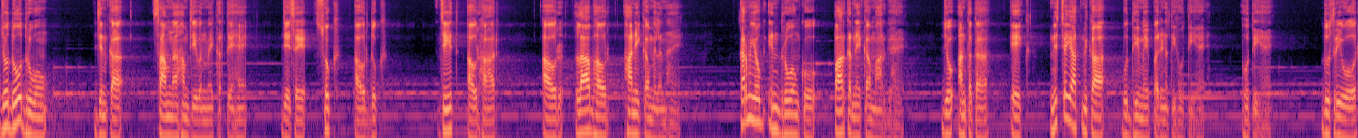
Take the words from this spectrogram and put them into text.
जो दो ध्रुवों, जिनका सामना हम जीवन में करते हैं, जैसे सुख और दुख, जीत और हार, और लाभ और हानि का मिलन है। कर्मयोग इन ध्रुवों को पार करने का मार्ग है, जो अंततः एक निश्चयात्मिका बुद्धि में परिणति होती है होती है। दूसरी ओर,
